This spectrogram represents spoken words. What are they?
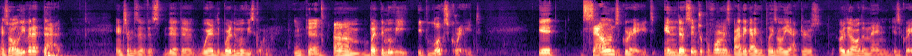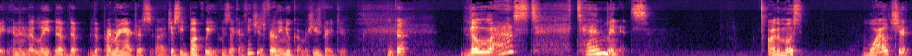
And so I'll leave it at that in terms of this the, the where where the movie's going. Okay. Um, but the movie it looks great. It sounds great, and the central performance by the guy who plays all the actors or the all the men is great. And then the late the the, the primary actress uh, Jessie Buckley, who's like I think she's a fairly newcomer. She's great too. Okay. The last 10 minutes are the most wild shit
